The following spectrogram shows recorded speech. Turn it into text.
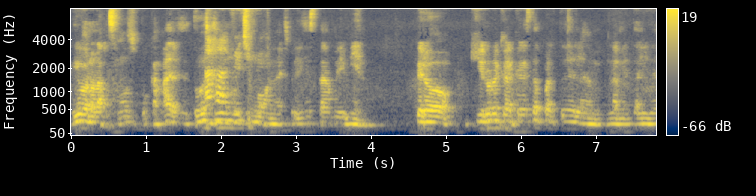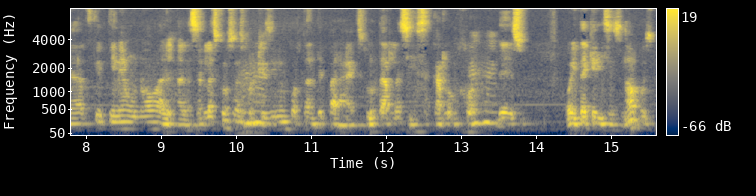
digo, bueno, la pasamos poca madre, o sea, todo Ajá, estuvo muy sí, sí, chingón, la experiencia está muy bien. Pero quiero recalcar esta parte de la, la mentalidad que tiene uno al, al hacer las cosas, porque Ujú. es bien importante para explotarlas y sacar lo mejor Ujú. de eso. Ahorita que dices, no, pues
